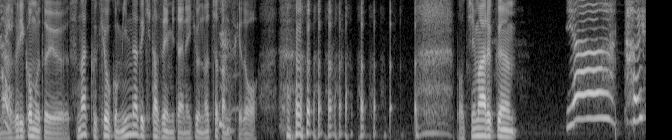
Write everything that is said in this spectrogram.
はい。殴り込むというスナック京子みんなで来たぜみたいな勢いになっちゃったんですけど。とちまるくん。いやー大変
